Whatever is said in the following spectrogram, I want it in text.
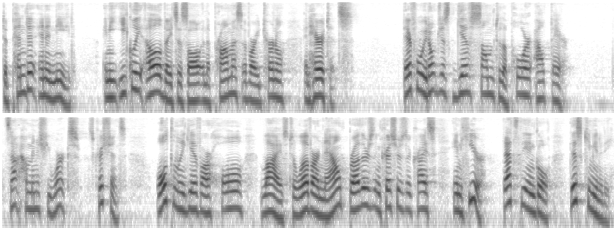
dependent and in need, and he equally elevates us all in the promise of our eternal inheritance. Therefore, we don't just give some to the poor out there. That's not how ministry works as Christians. Ultimately, give our whole lives to love our now brothers and sisters in Christ in here. That's the end goal, this community.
